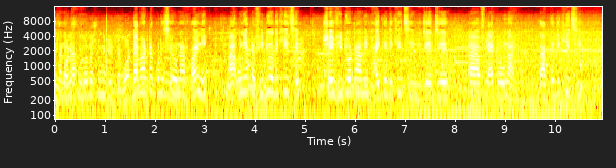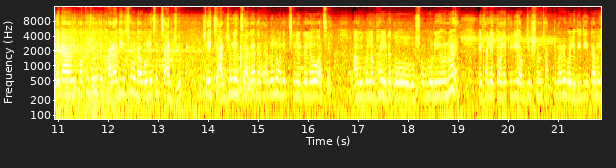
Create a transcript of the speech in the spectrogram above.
এখানে একটা- ব্যবহারটা করেছে ওনার হয়নি উনি একটা ভিডিও দেখিয়েছেন সেই ভিডিওটা আমি ভাইকে দেখিয়েছি যে যে ফ্ল্যাট ওনার তাকে দেখিয়েছি এরা আমি কতজনকে ভাড়া দিয়েছে ওরা বলেছে চারজন। সেই চারজনের জায়গা দেখা গেলো, অনেক ছেলে টেলেও আছে। আমি বললাম, ভাই, এটা তো শোভনীয় নয়। এখানে তো অনেকেরই অবজেকশন থাকতে পারে বলে, দিদি, এটা আমি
